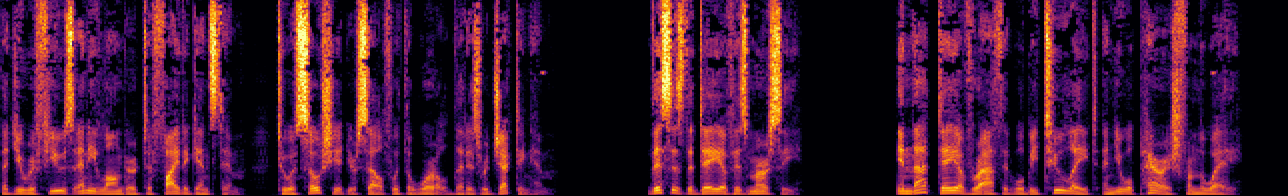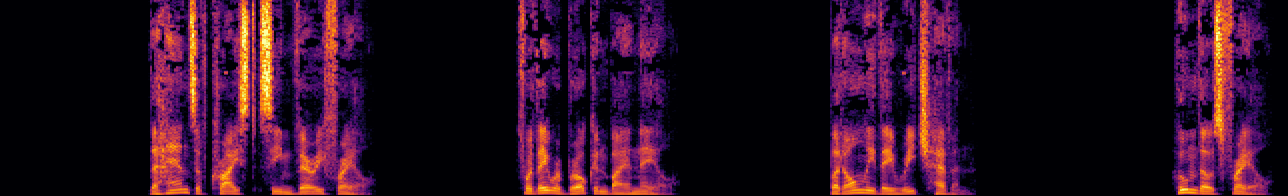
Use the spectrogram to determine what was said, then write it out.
that you refuse any longer to fight against him, to associate yourself with the world that is rejecting him. This is the day of his mercy. In that day of wrath it will be too late and you will perish from the way. The hands of Christ seem very frail. For they were broken by a nail. But only they reach heaven. Whom those frail,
